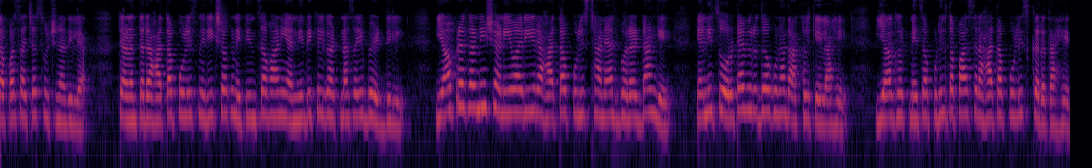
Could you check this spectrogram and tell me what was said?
तपासाच्या सूचना दिल्या. त्यानंतर राहता पोलीस निरीक्षक नितीन चव्हाण यांनी देखील घटनास्थळी भेट दिली. या प्रकरणी शनिवारी राहता पोलीस ठाण्यात भरत डांगे यांनी चोरट्याविरुद्ध गुन्हा दाखल केला आहे. या घटनेचा पुढील तपास राहता पोलीस करत आहेत.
